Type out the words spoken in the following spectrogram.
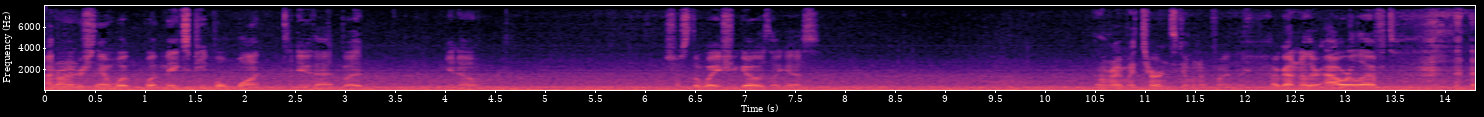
I don't understand what, what makes people want to do that, but you know, it's just the way she goes, I guess. All right, my turn's coming up finally. I've got another hour left.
